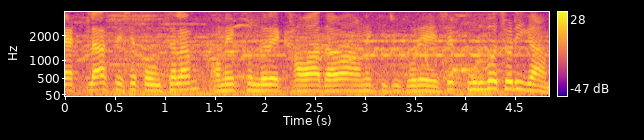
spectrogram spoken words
at last এসে পৌঁছালাম। অনেকক্ষণ ধরে খাওয়া দাওয়া অনেক কিছু করে এসে পূর্বচরি গ্রাম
